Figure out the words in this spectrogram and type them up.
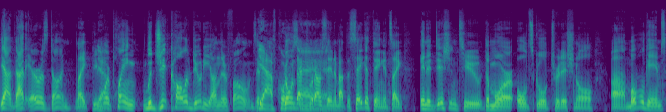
yeah, that era's done. Like people Yeah. are playing legit Call of Duty on their phones. And Yeah, of course. Going back Yeah, to what yeah, I was saying about the Sega thing, it's like in addition to the more old school traditional uh, mobile games,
